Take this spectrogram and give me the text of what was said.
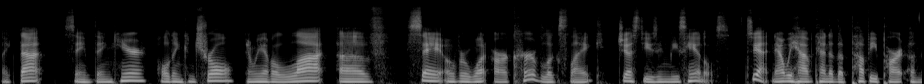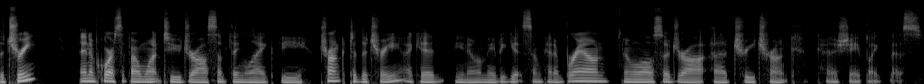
like that. Same thing here, holding control. And we have a lot of say over what our curve looks like just using these handles. So yeah, now we have kind of the puffy part of the tree. And of course, if I want to draw something like the trunk to the tree, I could, you know, maybe get some kind of brown and we'll also draw a tree trunk kind of shape like this.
